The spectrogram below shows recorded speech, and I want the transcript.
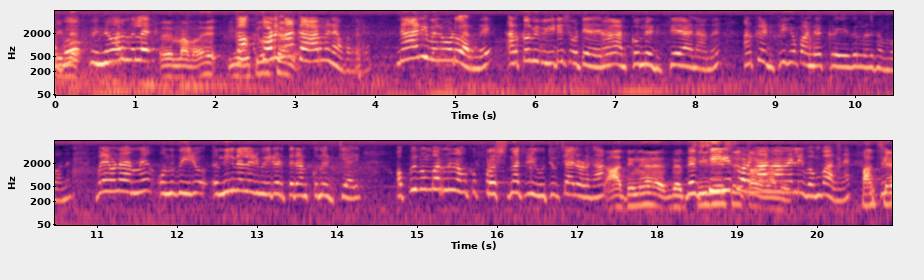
അപ്പൊ പിന്നെ പറഞ്ഞില്ലേ? നമ്മൾ യൂട്യൂബ് തുടങ്ങാൻ കാരണം ഞാൻ പറഞ്ഞത് ഞാൻ ഇവനോട് പറഞ്ഞ് അനക്കൊന്ന് വീഡിയോ ഷൂട്ട് ചെയ്ത് തരാം അനക്കൊന്ന് എഡിറ്റ് ചെയ്യാനാണ് അനക്ക് എഡിറ്റിങ് പണ്ട് ക്രേസ് ഉള്ള ഒരു സംഭവമാണ് ഇവൻ ഇവിടെ പറഞ്ഞ് ഒന്ന് വീഡിയോ എന്തെങ്കിലും ഒരു വീഡിയോ എടുത്തിട്ട് അനക്കൊന്ന് എഡിറ്റ് ചെയ്യാൻ. അപ്പൊ ഇവൻ പറഞ്ഞ് നമുക്ക് ഫ്രഷ് എന്നിട്ട് യൂട്യൂബ് ചാനൽ തുടങ്ങാം. അതിന് വെബ് സീരീസ് തുടങ്ങാന്നാണ് തുടങ്ങാന്നാണല്ലോ ഇവൻ പറഞ്ഞേ. പക്ഷേ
